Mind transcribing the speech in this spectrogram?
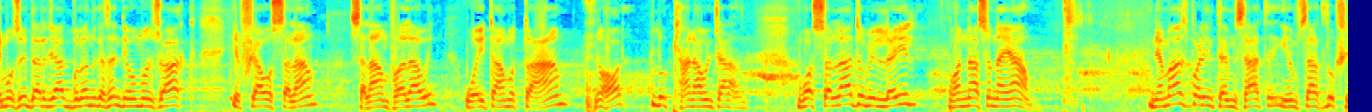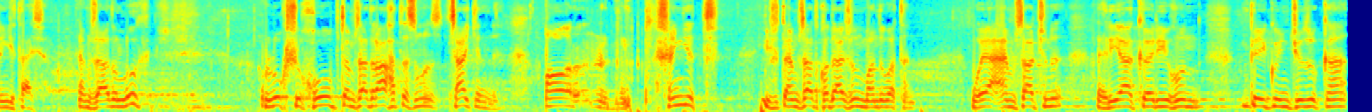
یمو سی درجات بلند گژھن تمو من اخ افشاء السلام، سلام پھلاون و اطعام الطعام اور لوگ کھاناون چاناون. والصلاۃ باللیل والناس نیام. نماز پڑھن تم سات، یم سات لوگ شنگت آسن یم سات لوگ لوگ خوب تم سات راحتس من چاکن اور شنگت، یہ تم سات خدا سن بند وتھان گویا امہ سات ریا کاری ہند بی کن چیز کان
